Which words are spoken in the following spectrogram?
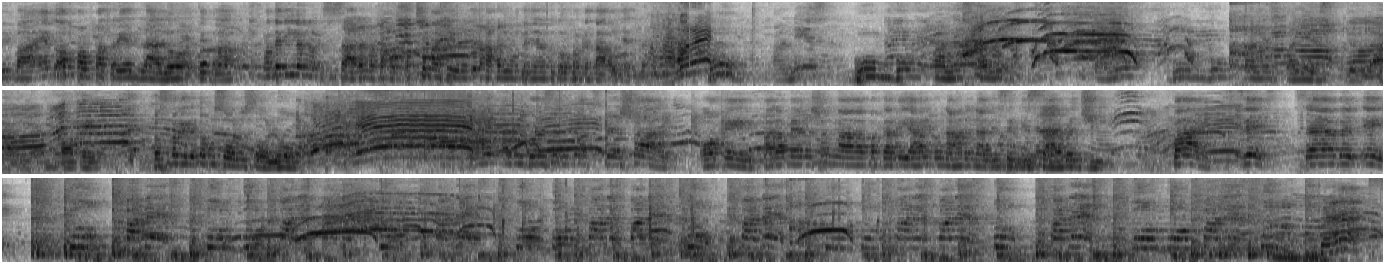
Diba? Ito ang pampatrend lalo, diba? Madali lang si Sarah, napaka, pag sumasayo nito, nakakalimutan niya ng totoong pagkatao niya, diba? Correct! Boom! Panis! Boom, boom, panis, panis. Panis, boom, boom, panis, panis. Yun lang. Okay. Mas maganda ito kung solo-solo. Yes! Kahit anniversary ito at special. Okay, para meron siyang uh, paggagayahan, unahan na natin si Miss Sarah G. 5, 6, 7, 8. Boom! Panis! next?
